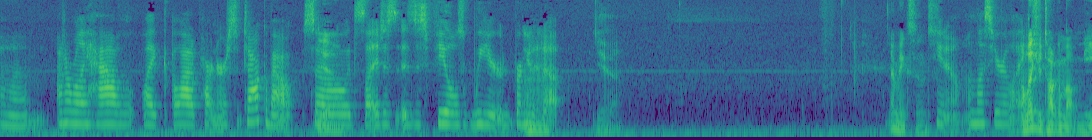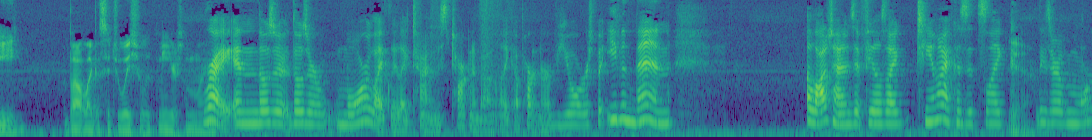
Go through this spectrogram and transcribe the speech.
um i don't really have like a lot of partners to talk about. So Yeah. it's like it just it just feels weird bringing Mhm. it up. Yeah. That makes sense. You know unless you're like unless you're talking about me about like a situation with me or something like right and those are those are more likely like times talking about like a partner of yours. But even then a lot of times it feels like tmi because it's like Yeah. these are more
